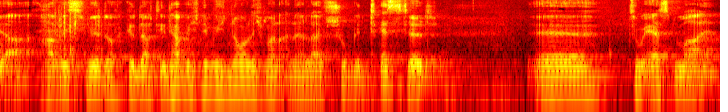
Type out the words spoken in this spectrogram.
ja, habe ich mir doch gedacht. Den habe ich nämlich neulich mal in einer Live-Show getestet. Äh, zum ersten Mal.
